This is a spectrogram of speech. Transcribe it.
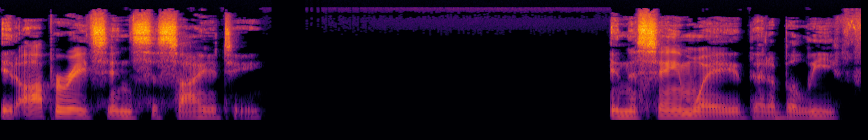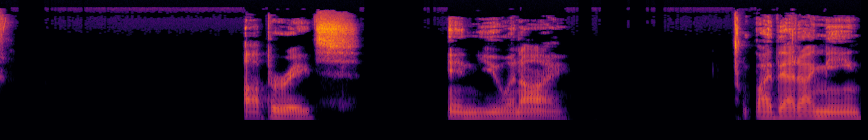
it operates in society in the same way that a belief operates in you and I. By that I mean,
